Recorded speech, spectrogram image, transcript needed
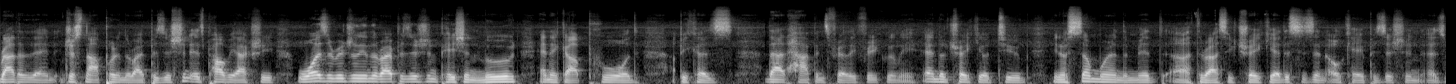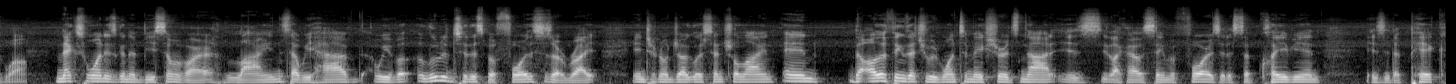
rather than just not put in the right position. It's probably actually was originally in the right position, patient moved, and it got pulled because that happens fairly frequently. Endotracheal tube, you know, somewhere in the mid uh, thoracic trachea, this is an okay position as well. Next one is going to be some of our lines that we have. We've alluded to this before. This is our right internal jugular central line. And the other things that you would want to make sure it's not is, like I was saying before, is it a subclavian? Is it a PICC?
